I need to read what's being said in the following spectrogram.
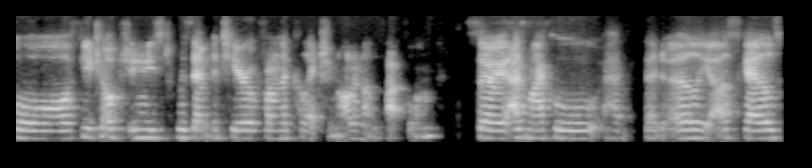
for future opportunities to present material from the collection on another platform. So, as Michael had said earlier, scale is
